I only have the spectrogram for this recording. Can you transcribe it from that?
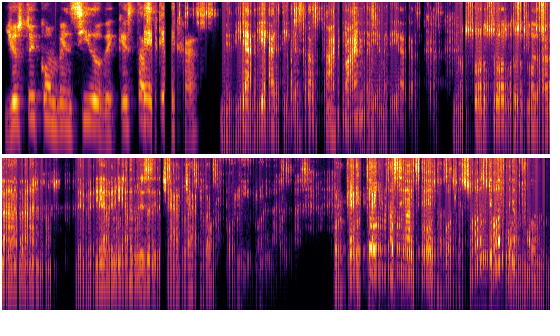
Yo estoy convencido de que estas quejas mediáticas, estas campañas mediáticas, nosotros los ciudadanos deberíamos desecharlas por frívolas. Porque hay todas de cosas son de fondo,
